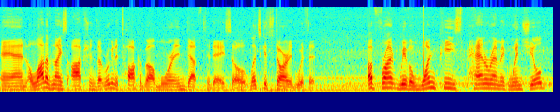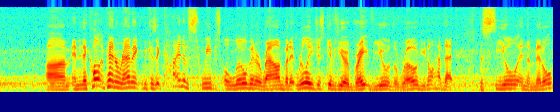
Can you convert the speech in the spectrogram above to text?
and a lot of nice options that we're gonna talk about more in depth today. So let's get started with it. Up front, we have a one-piece panoramic windshield. Um, and they call it panoramic because it kind of sweeps a little bit around, but it really just gives you a great view of the road. You don't have that the seal in the middle.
